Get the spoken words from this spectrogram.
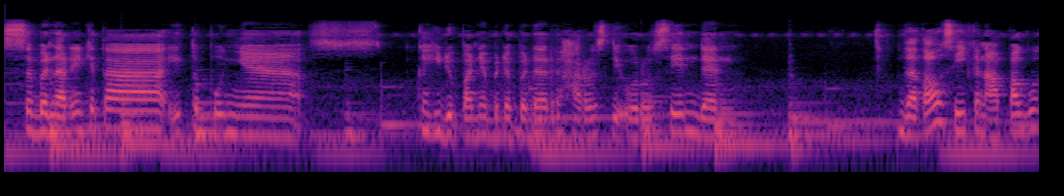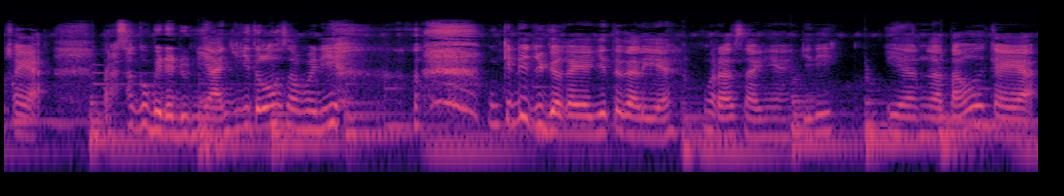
sebenarnya kita itu punya kehidupannya benar-benar harus diurusin dan nggak tahu sih kenapa gue kayak merasa gue beda dunia aja gitu loh sama dia mungkin dia juga kayak gitu kali ya merasanya. Jadi ya nggak tahu kayak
